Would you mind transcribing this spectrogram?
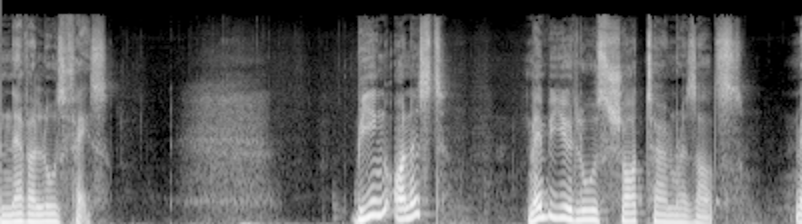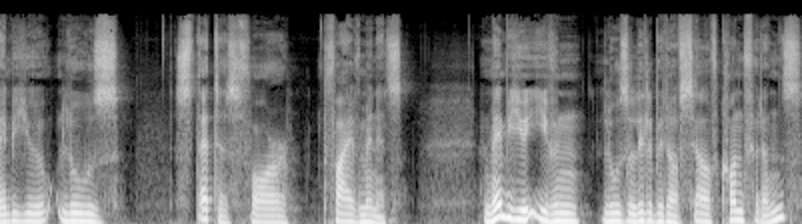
never lose face. Being honest, maybe you lose short term results. Maybe you lose status for five minutes. Maybe you even lose a little bit of self confidence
